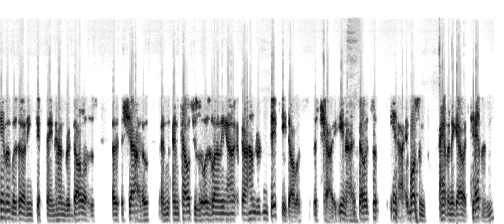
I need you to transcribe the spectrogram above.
Kevin was earning $1,500 a show, and and Cold Chisel was learning uh, one hundred and fifty dollars a show. You know, so it's a, you know it wasn't having to go at Kevin.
